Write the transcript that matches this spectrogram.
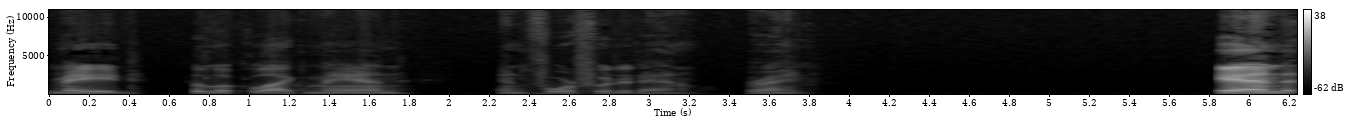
made to look like man and four footed animals, right? And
